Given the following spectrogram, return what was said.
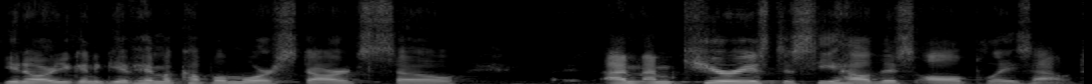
You know, are you going to give him a couple more starts? So I'm, I'm curious to see how this all plays out.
